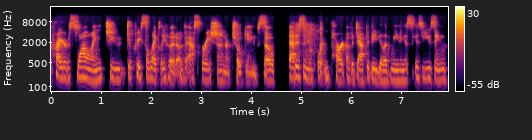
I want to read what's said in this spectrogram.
prior to swallowing to decrease the likelihood of aspiration or choking. So that is an important part of adaptive baby led weaning is, is using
